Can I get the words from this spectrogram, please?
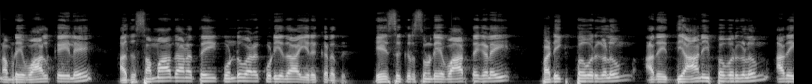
நம்முடைய வாழ்க்கையிலே அது சமாதானத்தை கொண்டு வரக்கூடியதாக இருக்கிறது இயேசு கிறிஸ்துவனுடைய வார்த்தைகளை படிப்பவர்களும் அதை தியானிப்பவர்களும் அதை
